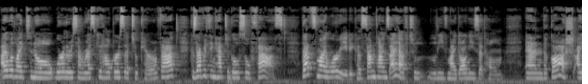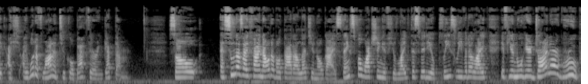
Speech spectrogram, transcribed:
I would like to know were there some rescue helpers that took care of that? Because everything had to go so fast. That's my worry because sometimes I have to leave my doggies at home. And gosh, I, I, I would have wanted to go back there and get them. So as soon as I find out about that, I'll let you know, guys. Thanks for watching. If you like this video, please leave it a like. If you're new here, join our group.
